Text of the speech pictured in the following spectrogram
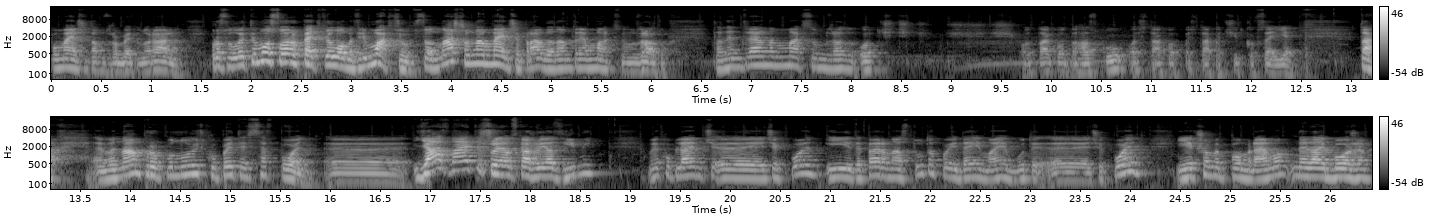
поменше там зробити, ну реально. Просто летимо 45 кілометрів, максимум. Все, на що нам менше, правда? Нам треба максимум зразу. Та не треба нам максимум зразу. От, ч- ч- ч- Отак от газку, ось так от, ось так от, чітко все є. Так, е, нам пропонують купити Safepoint. Е, я знаєте, що я вам скажу? Я згідний. Ми купляємо ч- е, чекпоінт, і тепер у нас тут, по ідеї, має бути е, чекпоінт. І якщо ми помремо, не дай Боже,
